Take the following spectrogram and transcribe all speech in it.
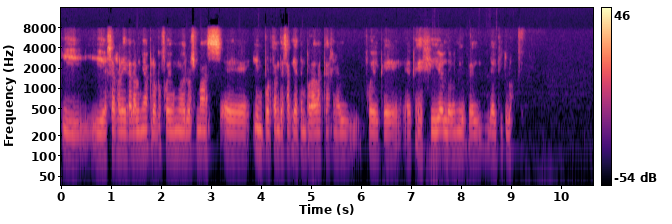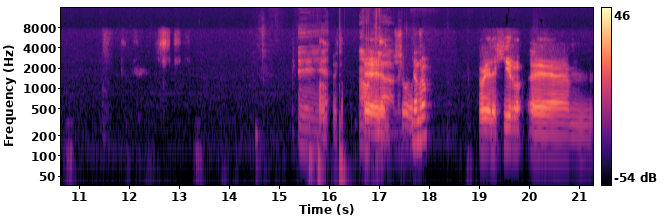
y, y ese Rally de Cataluña creo que fue uno de los más eh, importantes aquella temporada que al final fue el que, el que decidió el devenir del, del título. Eh, Perdón, ahí está. ah, Eh, ya, yo, Leandro, voy a elegir. eh,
